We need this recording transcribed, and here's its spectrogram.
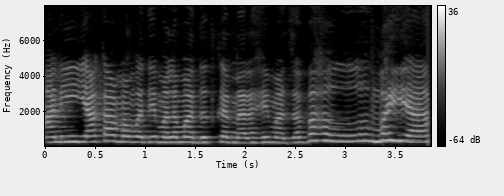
आणि या कामामध्ये मला मदत करणार आहे माझा भाऊ भैया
